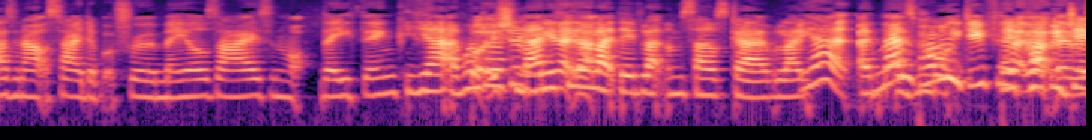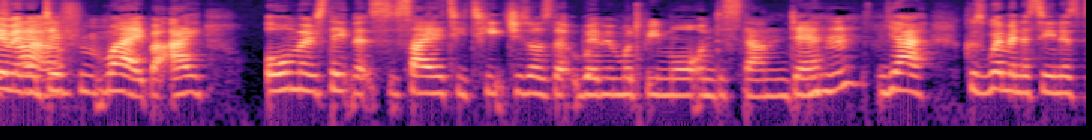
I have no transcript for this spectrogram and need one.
as an outsider but through a male's eyes and what they think yeah I wonder if men like feel that. like they've let themselves go like Yeah, men probably mu- do feel they like that probably do in a different way but I almost think that society teaches us that women would be more understanding Mhm. Yeah, because women are seen as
